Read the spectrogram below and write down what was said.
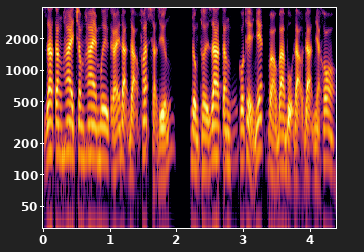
gia tăng 220 cái đạn đạo phát xả giếng, đồng thời gia tăng có thể nhét vào ba bộ đạo đạn nhà kho.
